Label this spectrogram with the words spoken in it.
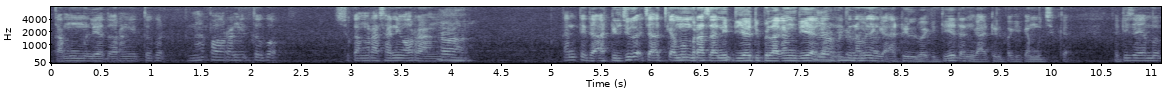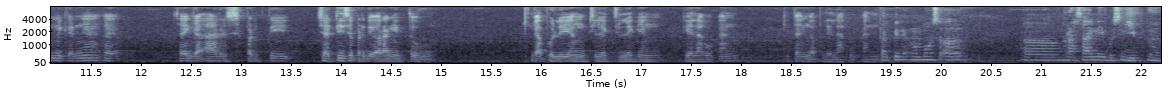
kamu melihat orang itu kok kenapa orang itu kok suka ngerasani orang? Nah, kan tidak adil juga saat kamu merasani dia di belakang dia Iya, kan? Itu namanya nggak adil bagi dia dan nggak adil bagi kamu juga. Jadi saya mikirnya kayak saya nggak harus seperti jadi seperti orang itu. Nggak boleh yang jelek-jelek yang dia lakukan kita nggak boleh lakukan. Tapi nek ngomong soal uh, ngerasani bos gibah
